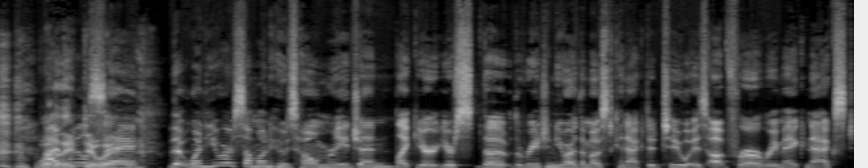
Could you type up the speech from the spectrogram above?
What are I they will doing? say that when you are someone whose home region, like your your the the region you are the most connected to, is up for a remake next,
